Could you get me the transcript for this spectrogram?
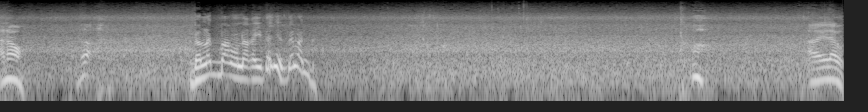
Ano? Da. Dalag ba ang nakita niyo? Dalag. Ay, ilaw.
